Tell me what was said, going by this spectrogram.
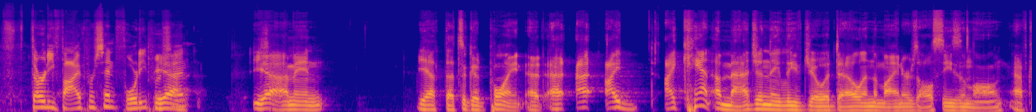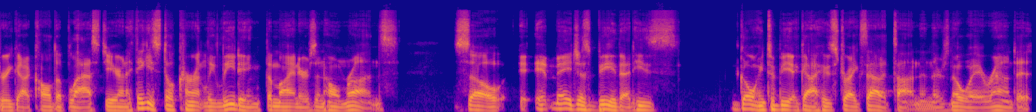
35%, 40%? Yeah. Yeah, I mean, yeah, that's a good point. At, at, at, I I can't imagine they leave Jo Adell in the minors all season long after he got called up last year, and I think he's still currently leading the minors in home runs. So it, it may just be that he's going to be a guy who strikes out a ton, and there's no way around it.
